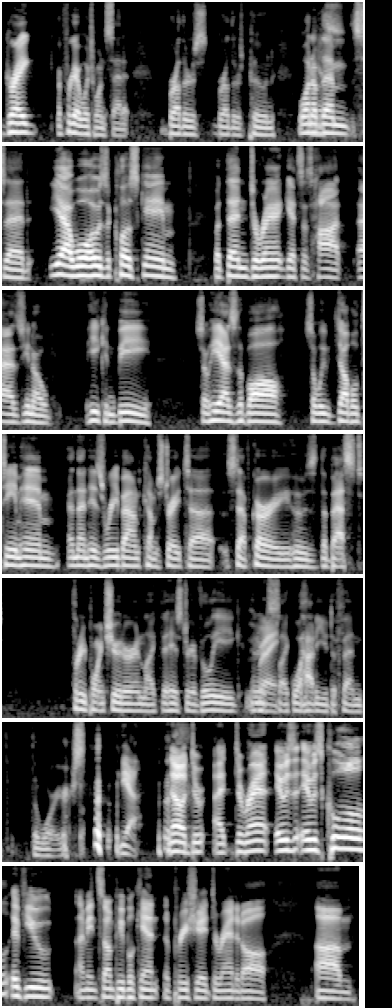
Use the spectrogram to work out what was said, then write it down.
Greg, I forget which one said it. Brothers, brothers Poon. One of Yes. them said, "Yeah, well, it was a close game, but then Durant gets as hot as you know he can be, so he has the ball. So we double team him, and then his rebound comes straight to Steph Curry, who's the best three point shooter in like the history of the league. And Right. it's like, well, how do you defend the Warriors? Yeah. No, Dur- I, Durant. It was it was cool. If you, I mean, some people can't appreciate Durant at all, um,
